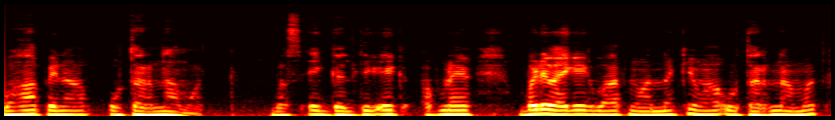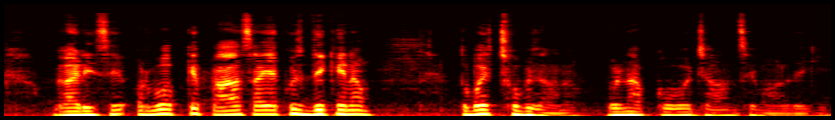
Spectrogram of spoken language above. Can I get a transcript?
वहाँ पे ना आप उतरना मत। बस एक गलती, एक अपने बड़े भाई की एक बात मानना कि वहाँ उतरना मत गाड़ी से और वो आपके पास आया कुछ दिखे ना। तो भाई छुप जाना, वरना आपको वो जान से मार देगी।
